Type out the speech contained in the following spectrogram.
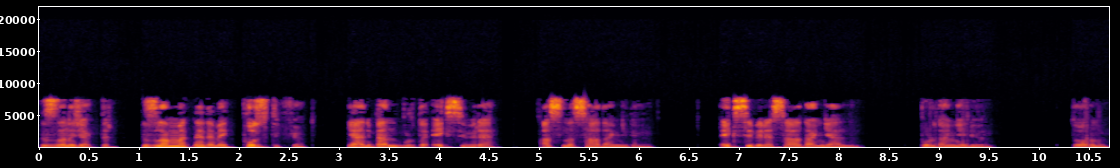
Hızlanacaktır. Hızlanmak ne demek? Pozitif yön. Yani ben burada eksi 1'e aslında sağdan gidiyorum. Eksi 1'e sağdan geldim. Buradan geliyorum. Doğru mu?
